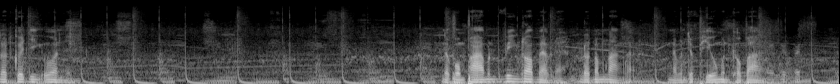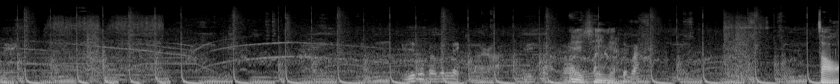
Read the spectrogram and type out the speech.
รถก็ยิงอ้วนเลยเดี๋ยวผมพามันวิ่งรอบแบบเนี่ยรถน้ำหนักแหละเดี๋ยวมันจะผิวมันเขาบ้าง ไม่ได้เป็ นเหล็กเฮ้ยทำไมมันเหล็กหนักอะเฮ้ยสามร้อยไม่จริงอะใช่ปะสอง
